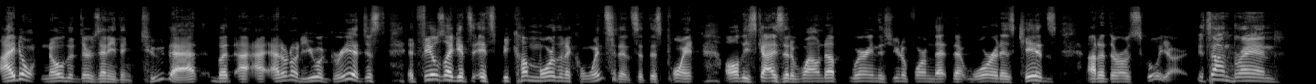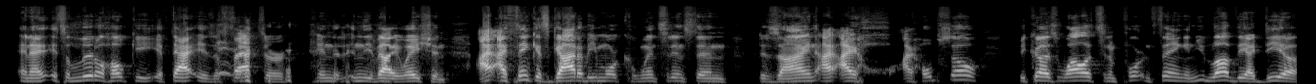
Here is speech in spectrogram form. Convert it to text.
I don't know that there's anything to that, but I, I, don't know. Do you agree? It just it feels like it's it's become more than a coincidence at this point. All these guys that have wound up wearing this uniform that that wore it as kids out at their own schoolyard. It's on brand. And I, it's a little hokey if that is a factor in the in the evaluation. I, I think it's got to be more coincidence than design. I, I I hope so because while it's an important thing and you love the idea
